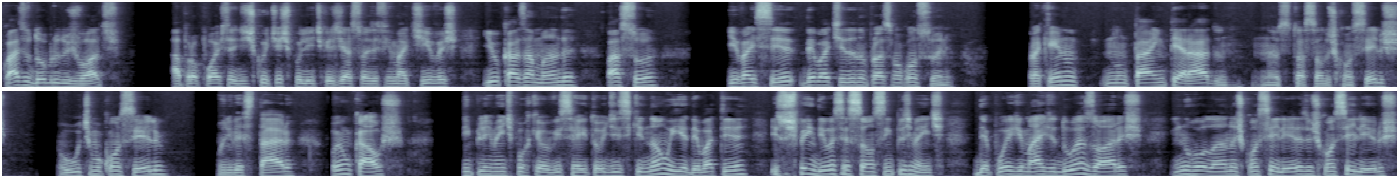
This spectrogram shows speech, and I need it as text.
quase o dobro dos votos, a proposta de discutir as políticas de ações afirmativas e o caso Amanda passou e vai ser debatida no próximo consune. Para quem não não está inteirado na situação dos conselhos, o último conselho universitário foi um caos, simplesmente porque o vice-reitor disse que não ia debater e suspendeu a sessão simplesmente depois de mais de duas horas enrolando as conselheiras e os conselheiros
